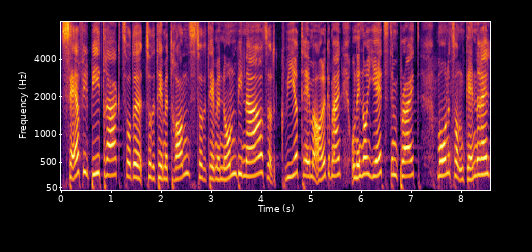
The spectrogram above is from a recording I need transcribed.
sehr viele Beiträge zu den, zu den Themen Trans, zu den Themen Non-Binär, zu den Queer-Themen allgemein. Und nicht nur jetzt im Pride-Monat, sondern generell.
